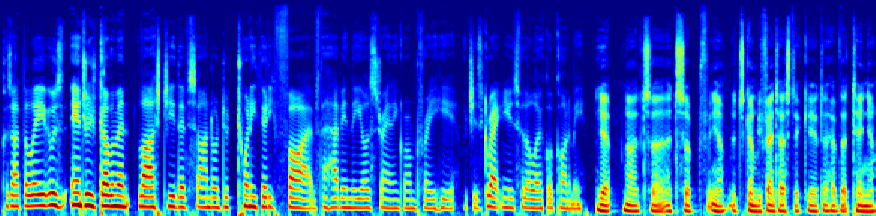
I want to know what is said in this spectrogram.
Because I believe it was Andrews government last year they've signed on to 2035 for having the Australian Grand Prix here, which is great news for the local economy. Yeah, no, it's uh, it's uh, you know it's going to be fantastic, yeah, to have that tenure.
